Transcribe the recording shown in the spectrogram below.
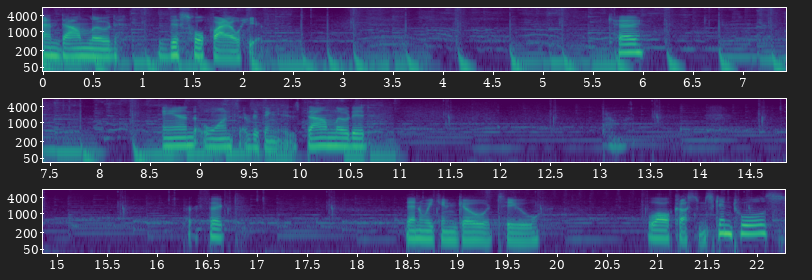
and download this whole file here. Okay. And once everything is downloaded, perfect. Then we can go to LOL Custom Skin Tools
